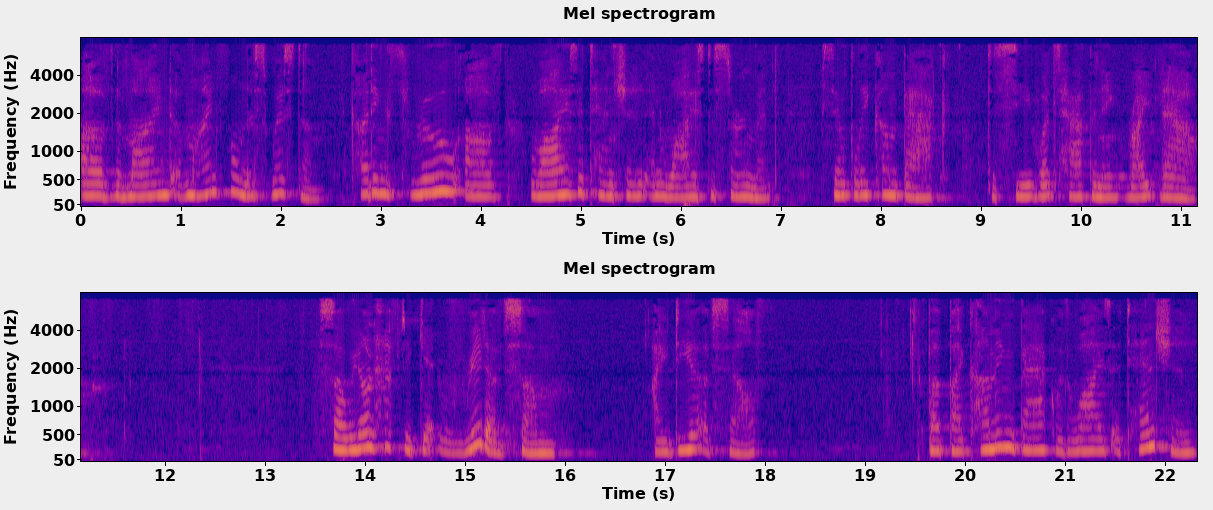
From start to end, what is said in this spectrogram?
of the mind of mindfulness wisdom, cutting through of wise attention and wise discernment. Simply come back to see what's happening right now. So we don't have to get rid of some idea of self, but by coming back with wise attention,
